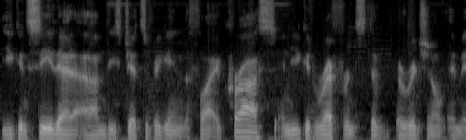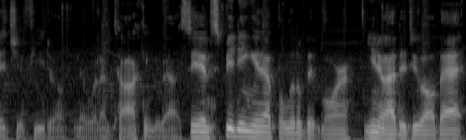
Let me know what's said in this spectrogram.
you can see that um, these jets are beginning to fly across and you can reference the original image if you don't know what I'm talking about. See, I'm speeding it up a little bit more. You know how to do all that.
